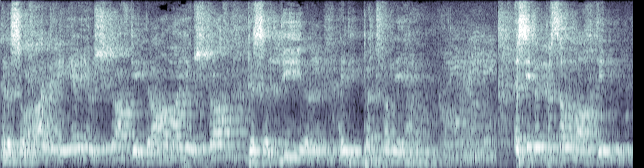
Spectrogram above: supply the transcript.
en is so hard dat die Here jou straf, jy dra maar jou straf, dis 'n leuen uit die put van die hel. Is jy by Psalm 18?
